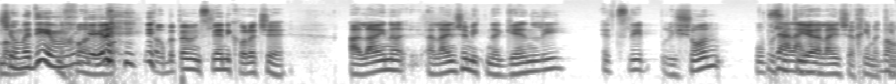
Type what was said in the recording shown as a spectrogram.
שהוא מדהים, נכון, כאילו. הרבה פעמים אצלי אני קולט שה line ה line שמתנגן לי, אצלי ראשון, הוא זה פשוט. יהיה ה line שהכי מתאים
